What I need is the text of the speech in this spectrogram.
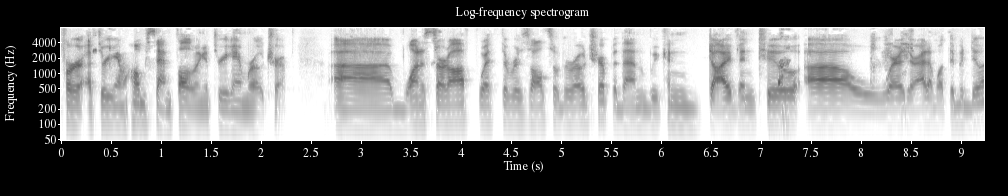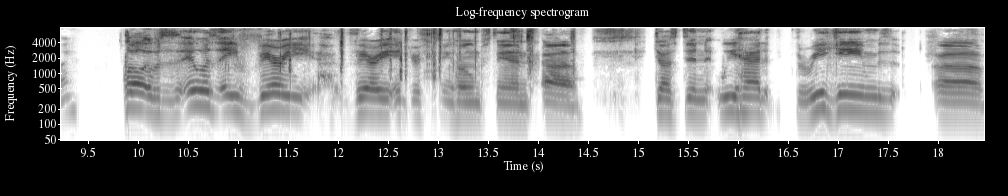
for a three game homestand following a three game road trip. Uh, want to start off with the results of the road trip, and then we can dive into uh, where they're at and what they've been doing. Well, it was it was a very very interesting homestand. Uh, Justin, we had three games. Uh,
